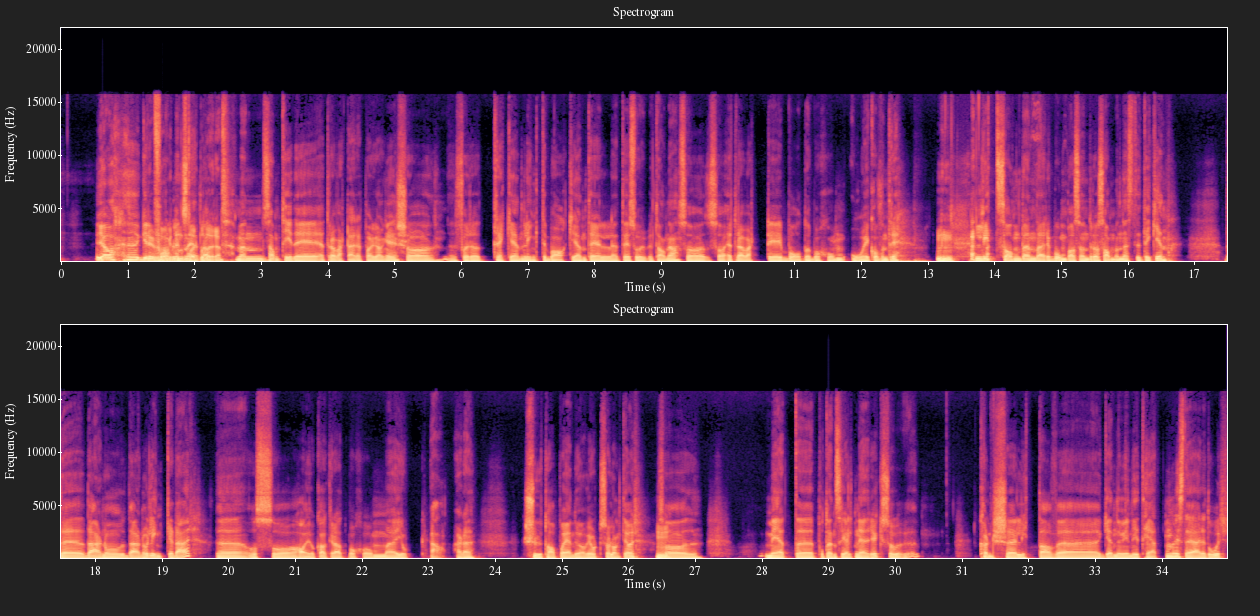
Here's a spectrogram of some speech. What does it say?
ja, eh, gruven har blitt nedlagt, men samtidig, etter å ha vært der et par ganger, så for å trekke en link tilbake igjen til, til Storbritannia, så, så, etter å ha vært i både Bochum og i Coventry mm. Litt sånn den der bomba sønder og sammen-estetikken. Det, det, det er noen linker der. Eh, og så har jo ikke akkurat Bochum eh, gjort Ja, er det sju tap og én uavgjort så langt i år? Så med et eh, potensielt nedrykk, så eh, kanskje litt av eh, genuiniteten, hvis det er et ord,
